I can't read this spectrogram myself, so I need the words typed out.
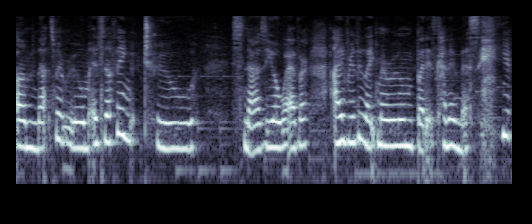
um, that's my room. It's nothing too snazzy or whatever. I really like my room, but it's kind of messy.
